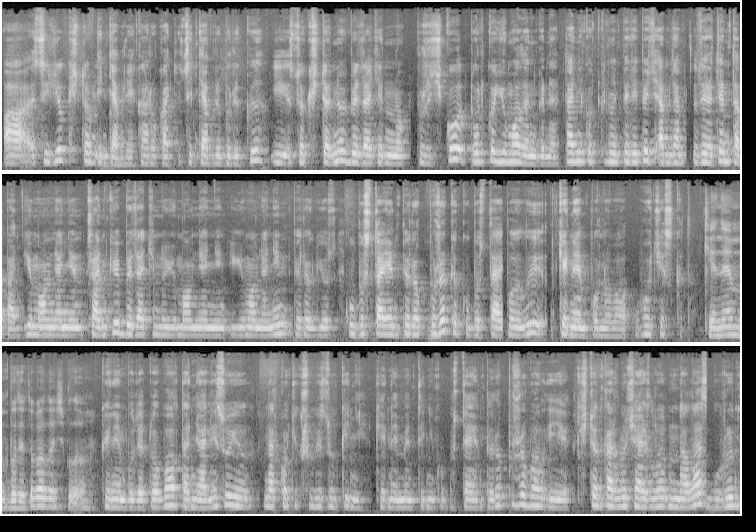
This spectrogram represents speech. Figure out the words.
А сидел киштон сентябре, каро сентябре брыкы, и со киштону обязательно пужичко только юмалын гына. Таникот килмен перепеч амлям зретен табан. Юмалнянин, шанки обязательно юмалнянин, юмалнянин пирогиос. Кубыстайын пирог пужак, и кубыстай пылы кенем понова. Воческат. Кенем будет балась было. Кенем будет обал, таня алису наркотик шувизу кини. Кенемен тини кубыстайын пирог пужабал, и киштон карну чайлы налаз, гурын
